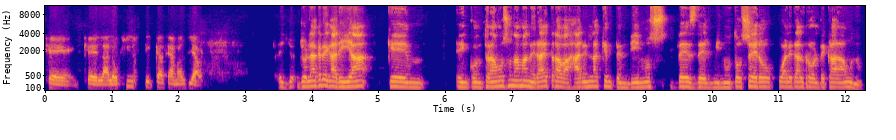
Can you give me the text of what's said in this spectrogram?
que, la logística sea más viable. Yo, yo, le agregaría que mm, encontramos una manera de trabajar en la que entendimos desde el minuto cero cuál era el rol de cada uno.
